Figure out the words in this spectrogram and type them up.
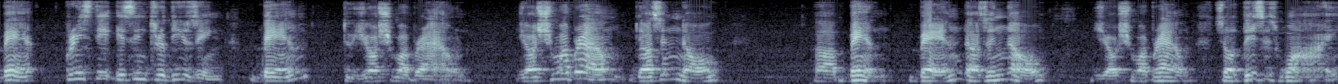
Ben, Christy is introducing Ben to Joshua Brown. Joshua Brown doesn't know uh, Ben. Ben doesn't know Joshua Brown. So this is why.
